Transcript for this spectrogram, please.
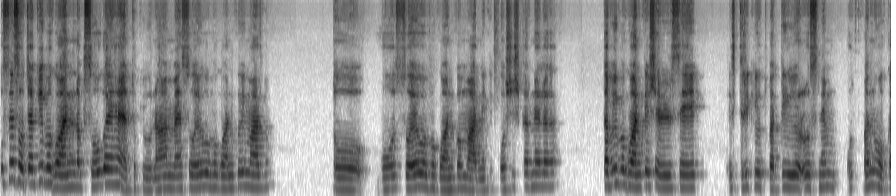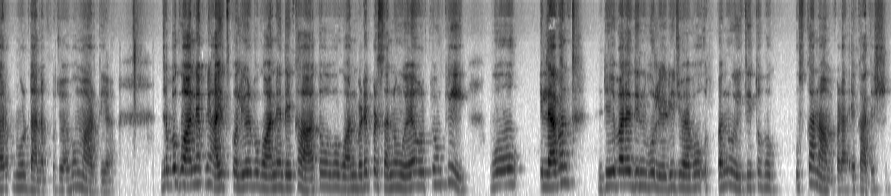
उसने सोचा कि भगवान अब सो गए हैं तो क्यों ना मैं सोए हुए भगवान को ही मार दूँ। तो वो सोए हुए भगवान को मारने की कोशिश करने लगा। तभी भगवान के शरीर से एक स्त्री की उत्पत्ति हुई और उसने उत्पन्न होकर मूर दानव को जो है वो मार दिया। जब भगवान ने अपनी आइज़ खोली और भगवान ने देखा तो भगवान बड़े प्रसन्न हुए और क्योंकि वो इलेवेंथ डे वाले दिन वो लेडी जो है वो उत्पन्न हुई थी तो उसका नाम पड़ा एकादशी।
